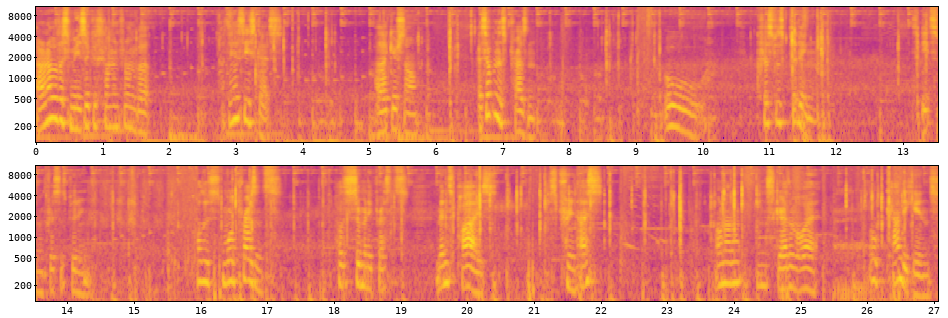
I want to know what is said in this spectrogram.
I don't know where this music is coming from, but I think it's these guys. I like your song. Let's open this present. Oh, Christmas pudding. Let's eat some Christmas pudding. Oh, there's more presents. Oh, there's so many presents. Mince pies. That's pretty nice. Oh no, don't scare them away. Oh, candy canes.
